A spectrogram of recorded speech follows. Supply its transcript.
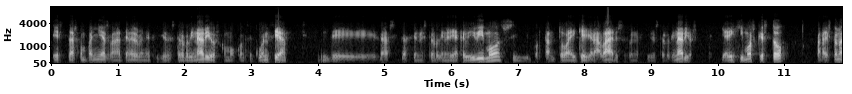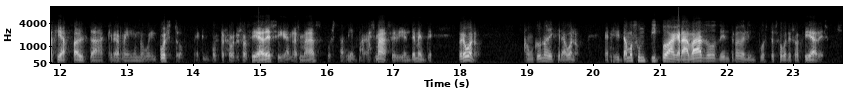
estas compañías van a tener beneficios extraordinarios como consecuencia de la situación extraordinaria que vivimos y por tanto hay que grabar esos beneficios extraordinarios. Ya dijimos que esto para esto no hacía falta crear ningún nuevo impuesto. El impuesto sobre sociedades, si ganas más, pues también pagas más, evidentemente. Pero bueno, aunque uno dijera, bueno, necesitamos un tipo agravado dentro del impuesto sobre sociedades. Pues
